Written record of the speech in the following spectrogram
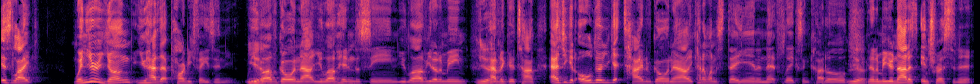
it's like when you're young, you have that party phase in you. You Yeah. love going out, you love hitting the scene, you love, you know what I mean? Yeah. Having a good time. As you get older, you get tired of going out. You kind of want to stay in and Netflix and cuddle. Yeah. You know what I mean? You're not as interested in it.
